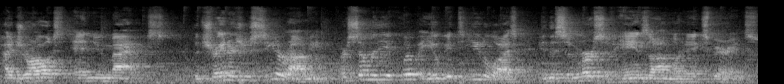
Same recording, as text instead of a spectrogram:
hydraulics, and pneumatics. The trainers you see around me are some of the equipment you'll get to utilize in this immersive hands-on learning experience.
